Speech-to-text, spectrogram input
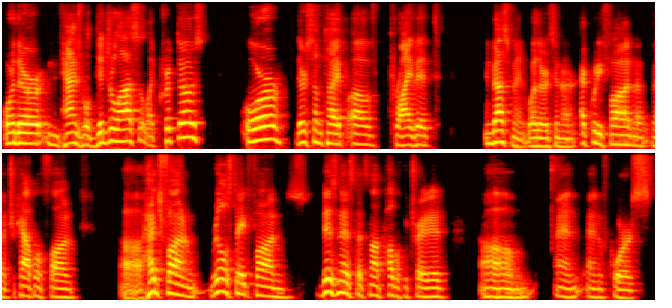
or they're an intangible digital asset like cryptos, or there's some type of private investment, whether it's in an equity fund, a venture capital fund, a hedge fund, real estate fund, business that's not publicly traded, um, and and of course,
